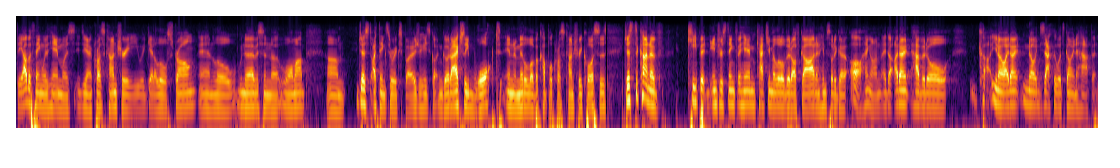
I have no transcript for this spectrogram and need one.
The other thing with him was, you know, cross country, he would get a little strong and a little nervous in the warm up. Um, just, I think, through exposure, he's gotten good. I actually walked in the middle of a couple cross country courses just to kind of keep it interesting for him, catch him a little bit off guard, and him sort of go, oh, hang on, I don't have it all, you know, I don't know exactly what's going to happen.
